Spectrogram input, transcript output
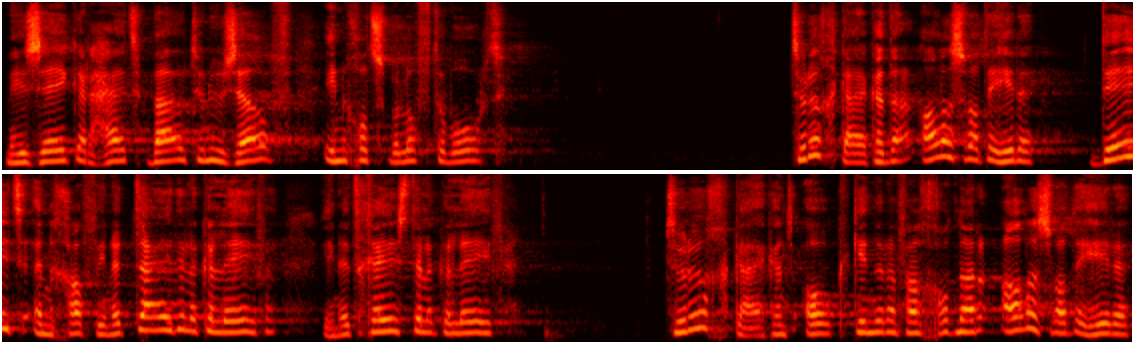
meer zekerheid buiten uzelf in Gods belofte woord. Terugkijken naar alles wat de Heer deed en gaf in het tijdelijke leven, in het geestelijke leven. Terugkijkend ook, kinderen van God, naar alles wat de Heer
